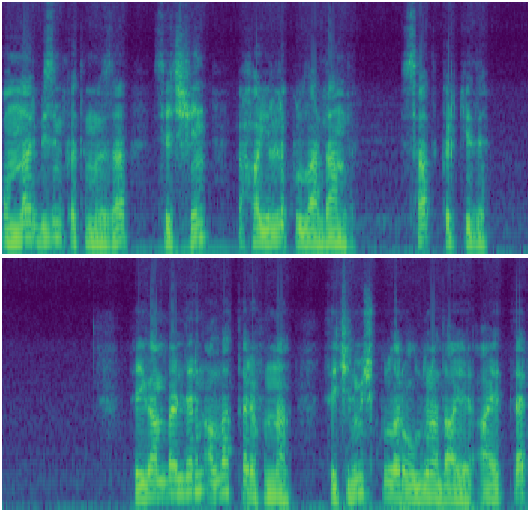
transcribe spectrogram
onlar bizim katımızda seçkin ve hayırlı kullardandı. Sat 47 Peygamberlerin Allah tarafından seçilmiş kullar olduğuna dair ayetler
